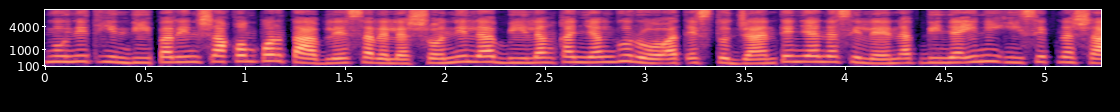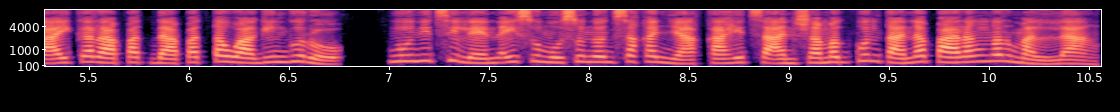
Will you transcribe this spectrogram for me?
ngunit hindi pa rin siya komportable sa relasyon nila bilang kanyang guro at estudyante niya na si Len at di niya iniisip na siya ay karapat dapat tawaging guro, ngunit si Len ay sumusunod sa kanya kahit saan siya magpunta na parang normal lang.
